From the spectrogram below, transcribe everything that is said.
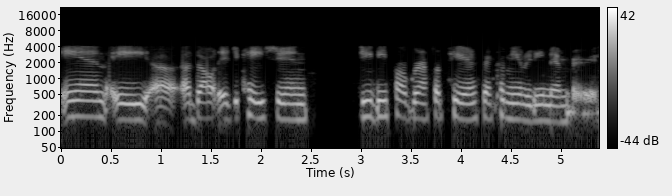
and a uh, adult education GED program for parents and community members.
